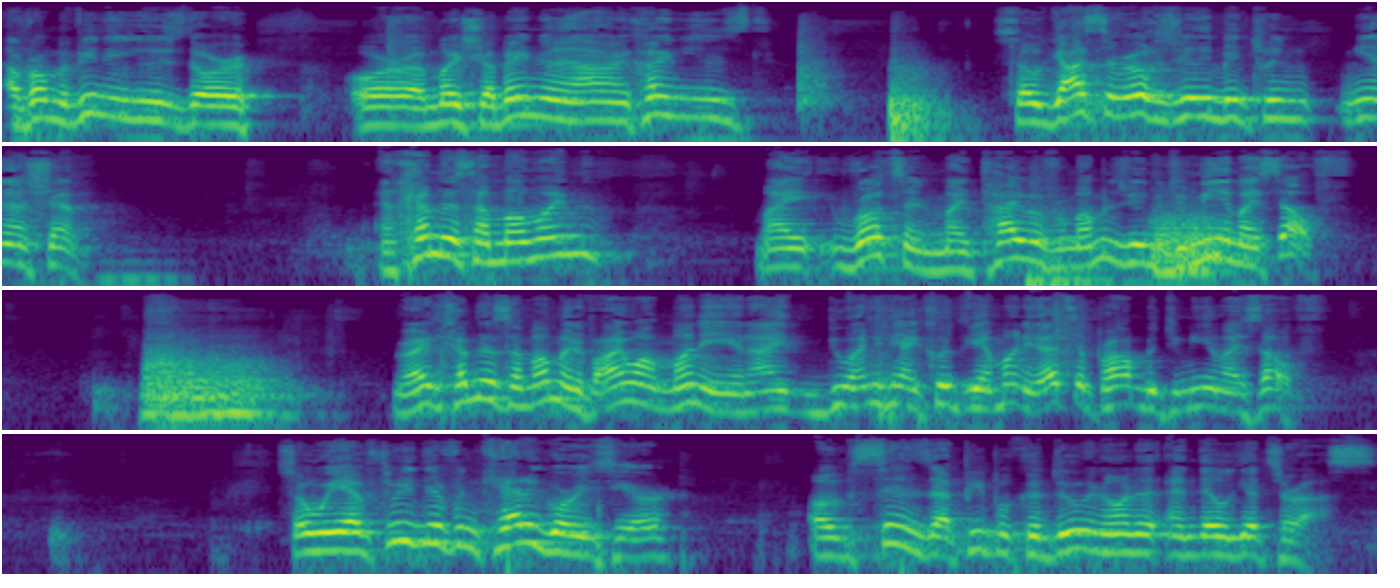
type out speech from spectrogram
Avram Avinu used or or Moshe Rabbeinu and Aaron Cohen used. So Gas Ruach is really between me and Hashem. And Chemdes HaMamoin, my rotzen, my taiva from Mammon is really between me and myself. Right? Chemdes HaMamoin, if I want money and I do anything I could to get money, that's a problem between me and myself. So we have three different categories here of sins that people could do in order, and they'll get to us.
